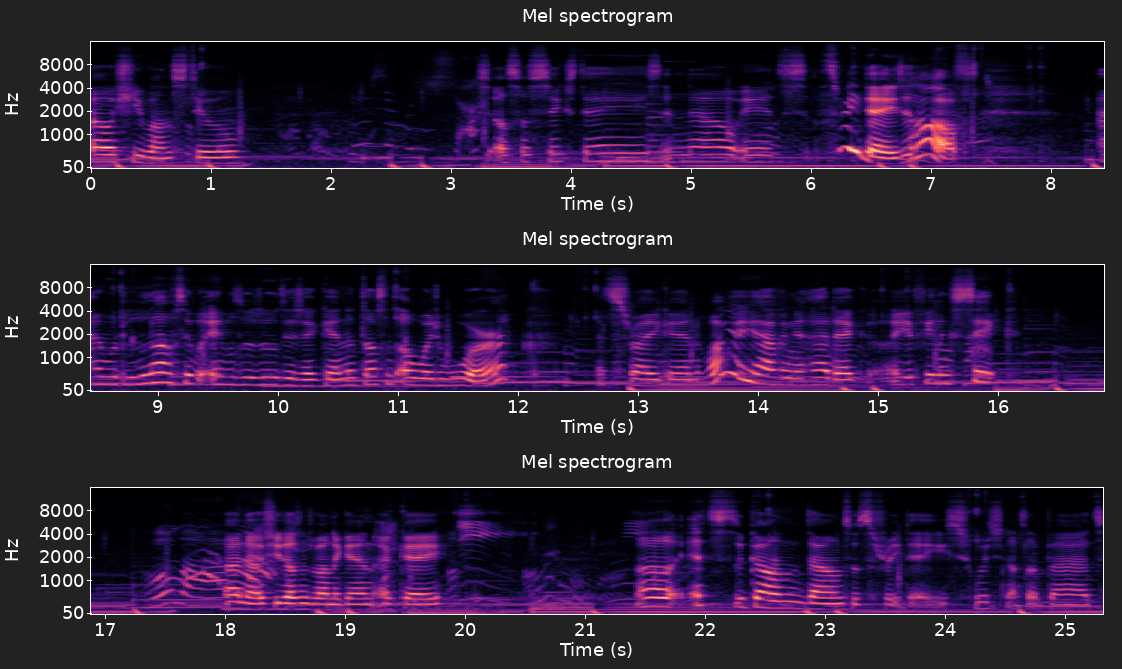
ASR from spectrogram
Oh, she wants to. It's also 6 days and now it's 3 days. It's halved. I would love to be able to do this again. It doesn't always work. Let's try again. Why are you having a headache? Are you feeling sick? Oh no, she doesn't run again. Okay. Well, it's gone down to three days, which not that bad.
